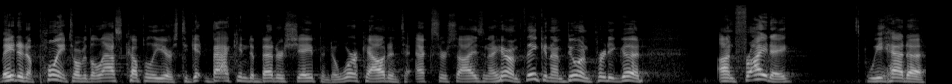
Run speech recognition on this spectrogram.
made it a point over the last couple of years to get back into better shape and to work out and to exercise. And I hear I'm thinking I'm doing pretty good. On Friday, we had a,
